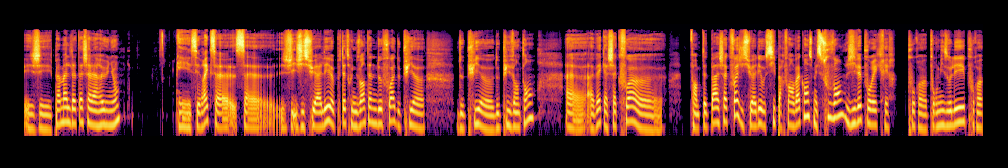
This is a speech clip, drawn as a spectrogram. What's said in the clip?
et j'ai pas mal d'attaches à la Réunion. Et c'est vrai que ça, ça j'y suis allée euh, peut-être une vingtaine de fois depuis euh, depuis euh, depuis 20 ans, euh, avec à chaque fois, enfin peut-être pas à chaque fois, j'y suis allée aussi parfois en vacances, mais souvent j'y vais pour écrire pour euh, pour m'isoler, pour euh,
